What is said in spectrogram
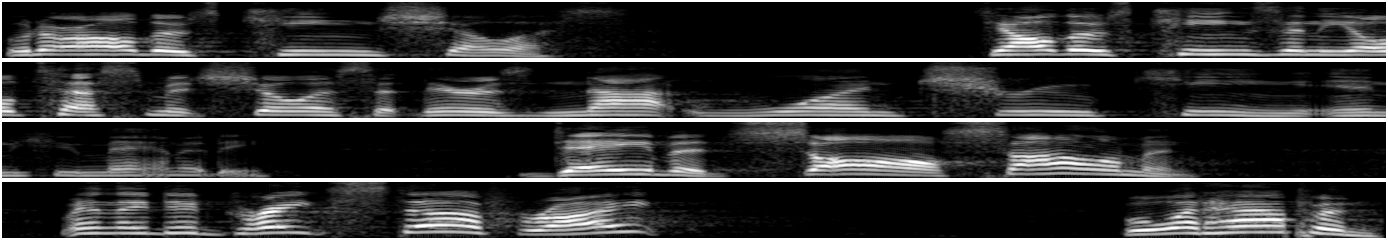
What do all those kings show us? See, all those kings in the Old Testament show us that there is not one true king in humanity. David, Saul, Solomon. Man, they did great stuff, right? But what happened?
